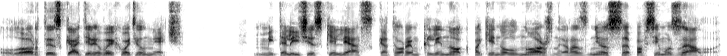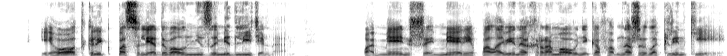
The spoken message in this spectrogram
Лорд-искатель выхватил меч. Металлический лязг, которым клинок покинул ножны, разнесся по всему залу. И отклик последовал незамедлительно. По меньшей мере половина храмовников обнажила клинки.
